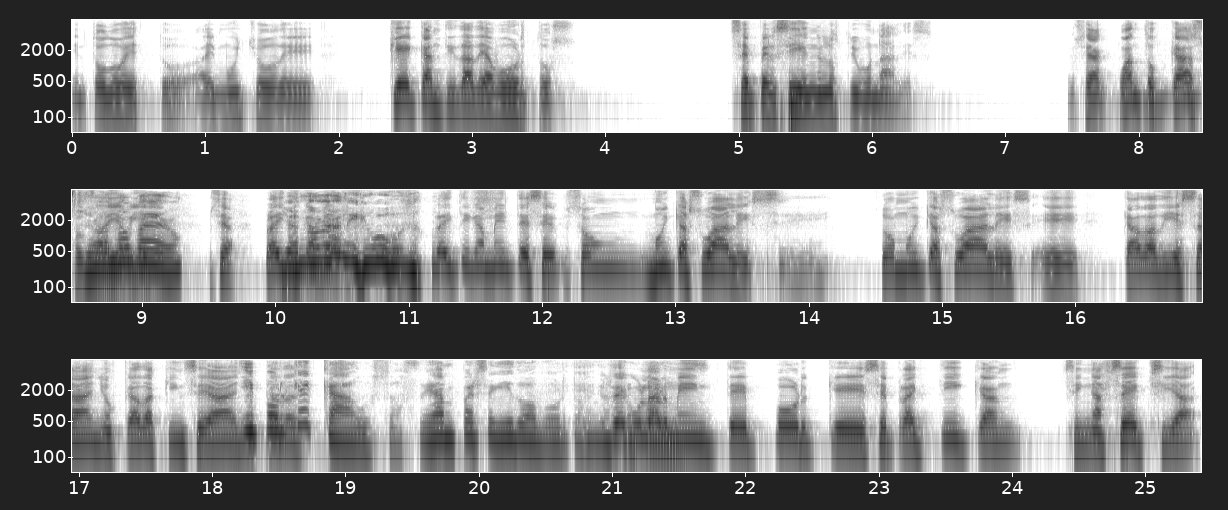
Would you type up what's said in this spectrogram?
en todo esto, hay mucho de qué cantidad de abortos se persiguen en los tribunales. O sea, ¿cuántos casos hay? No veo. O sea, prácticamente, prácticamente son muy casuales. Son muy casuales. Eh, cada 10 años, cada 15 años. ¿Y por qué causas se han perseguido abortos? En regularmente porque se practican sin asepsia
